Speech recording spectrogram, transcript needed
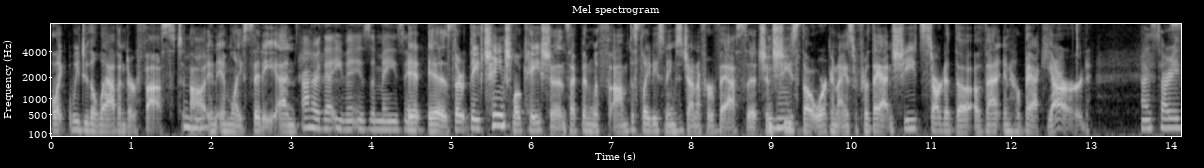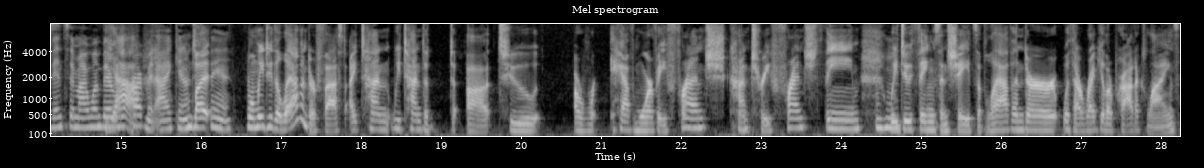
like we do the Lavender Fest uh, in Imlay City. And I heard that event is amazing. it is. They're, they've changed locations. I've been with um, this lady's name's Jennifer Vasich, and she's the organizer for that. And she started the event in her backyard. I started events in my one bedroom Yeah. apartment. I can But understand. when we do the Lavender Fest, I tend we tend to to, uh, to ar- have more of a French country French theme. Mm-hmm. We do things in shades of lavender with our regular product lines,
